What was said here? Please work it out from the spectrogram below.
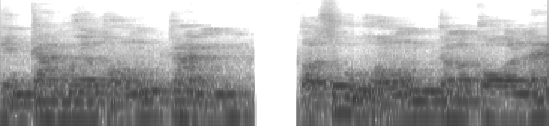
เห็นการเมืองของการต่อสู้ของกรรมกรและ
